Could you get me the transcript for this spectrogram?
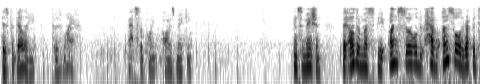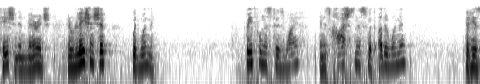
his fidelity to his wife. That's the point Paul is making. In summation, the elder must be unsold, have unsold reputation in marriage, in relationship with women faithfulness to his wife and his cautiousness with other women, that he is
